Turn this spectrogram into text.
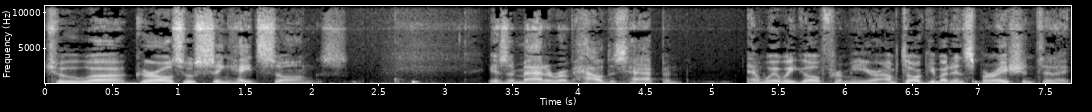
to uh, girls who sing hate songs is a matter of how this happened and where we go from here. I'm talking about inspiration today.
